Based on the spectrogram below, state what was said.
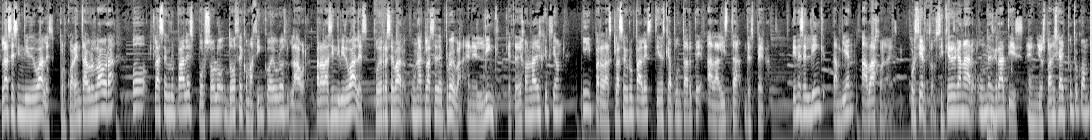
Clases individuales por 40 euros la hora o clases grupales por solo 12,5 euros la hora. Para las individuales puedes reservar una clase de prueba en el link que te dejo en la descripción y para las clases grupales tienes que apuntarte a la lista de espera. Tienes el link también abajo en la descripción. Por cierto, si quieres ganar un mes gratis en yourspanishguide.com,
